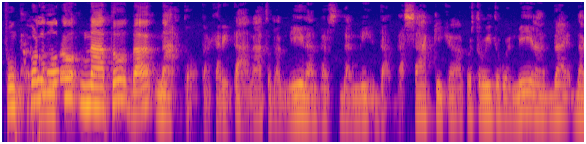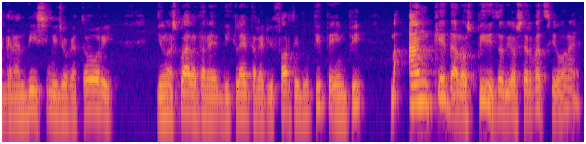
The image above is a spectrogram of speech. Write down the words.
fu un capolavoro nato da, nato, per carità, nato dal Milan, da, da, da Sacchi che aveva costruito quel Milan, da, da grandissimi giocatori di una squadra tra, di club tra le più forti di tutti i tempi, ma anche dallo spirito di osservazione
